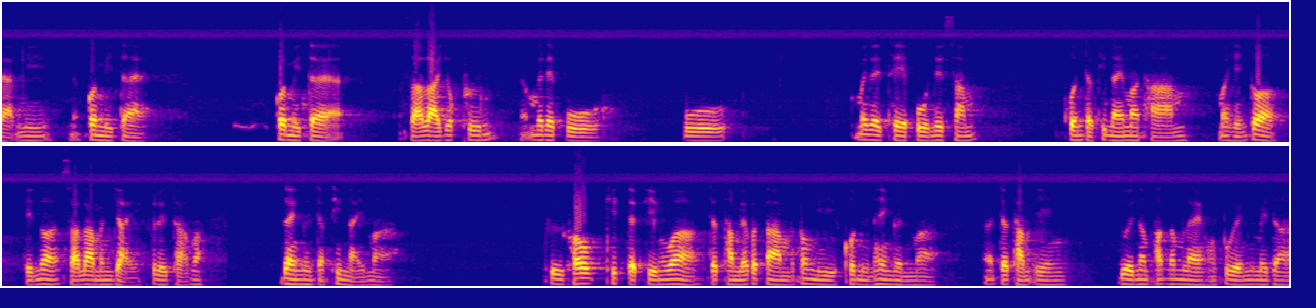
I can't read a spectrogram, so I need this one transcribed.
แบบนี้นะก็มีแต่ ก็มีแต่ศาลายกพื้นนะไม่ได้ปูปู ไม่ได้เทปูนด้วยซ้ำคนจากที่ไหนมาถาม มาเห็นก็เห็นว่าศาลามันใหญ่ก็เลยถามว่า ได้เงินจากที่ไหนมา คือเขาคิดแต่เพียงว่าจะทำแล้วก็ตามมันต้องมีคนอื่นให้เงินมา จะทำเองด้วยน้ำพักน้ำแรงของตัวเองนี่ไม่ได้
